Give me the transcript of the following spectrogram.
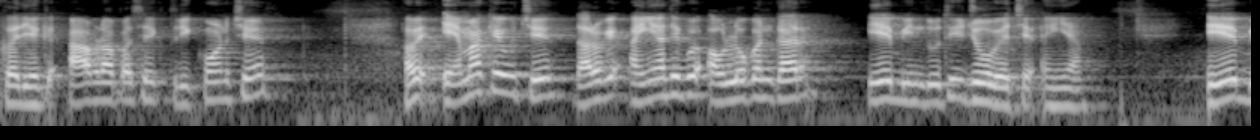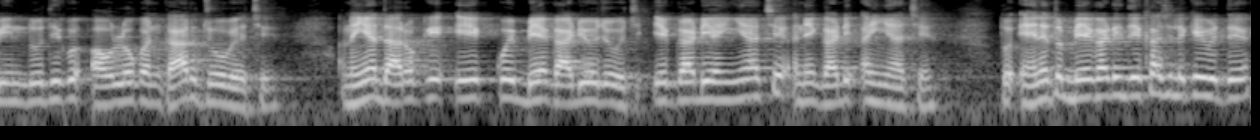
કરીએ કે આ આપણા પાસે એક ત્રિકોણ છે. હવે એમાં કેવું છે? ધારો કે અહીંયાથી કોઈ અવલોકનકાર એ બિંદુથી જોવે છે અહીંયા. એ બિંદુથી કોઈ અવલોકનકાર જોવે છે. અને અહીંયા ધારો કે એક કોઈ બે ગાડીઓ જોવે છે. એક ગાડી અહીંયા છે અને એક ગાડી અહીંયા છે. તો એને તો બે ગાડી દેખાશે એટલે કેવી રીતે?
